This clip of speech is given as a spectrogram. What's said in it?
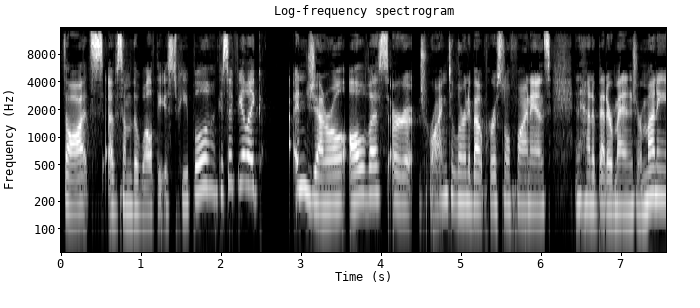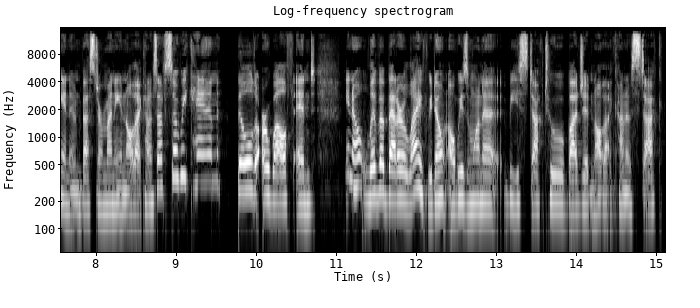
thoughts of some of the wealthiest people. Because I feel like in general, all of us are trying to learn about personal finance and how to better manage our money and invest our money and all that kind of stuff so we can build our wealth and, you know, live a better life. We don't always want to be stuck to a budget and all that kind of stuck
